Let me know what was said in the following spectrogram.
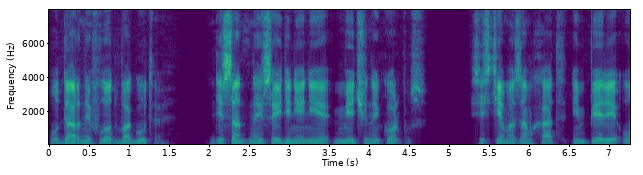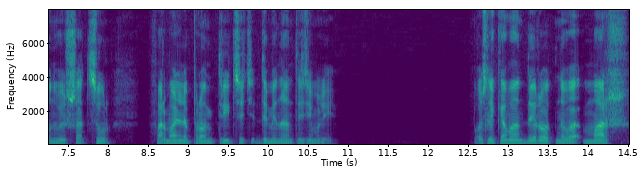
Ударный флот Багута. Десантные соединения «Меченый корпус». Система Замхат Империи Унвы-Шатцур, формально Пронг-30 доминанты Земли. После команды ротного «Марш»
